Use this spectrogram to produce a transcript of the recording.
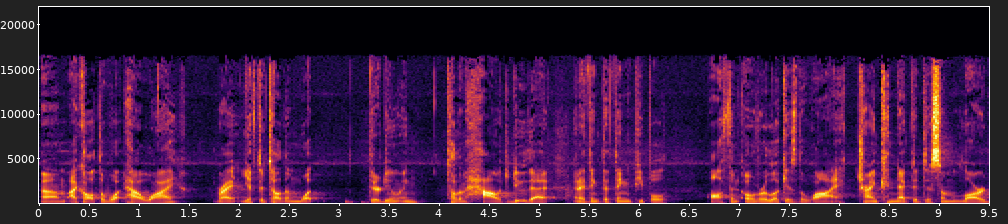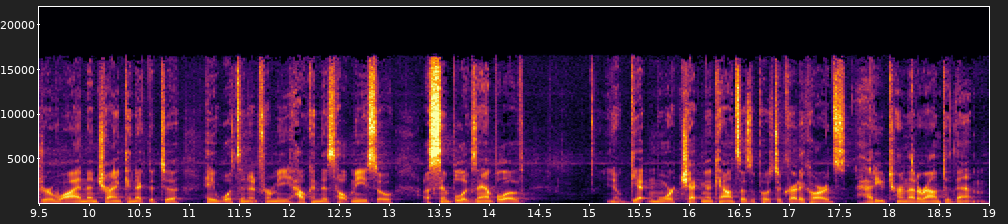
um, I call it the what, how, why, right? You have to tell them what they're doing, tell them how to do that. And I think the thing people often overlook is the why. Try and connect it to some larger why, and then try and connect it to, hey, what's in it for me? How can this help me? So a simple example of, you know, get more checking accounts as opposed to credit cards. How do you turn that around to them?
